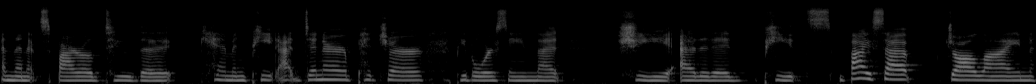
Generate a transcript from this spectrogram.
and then it spiraled to the Kim and Pete at dinner picture. People were saying that she edited Pete's bicep, jawline,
